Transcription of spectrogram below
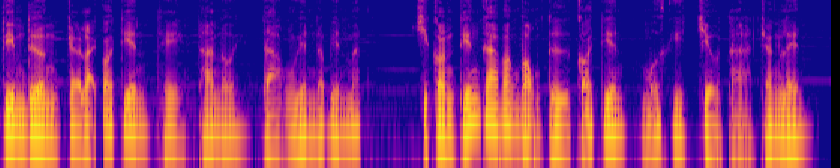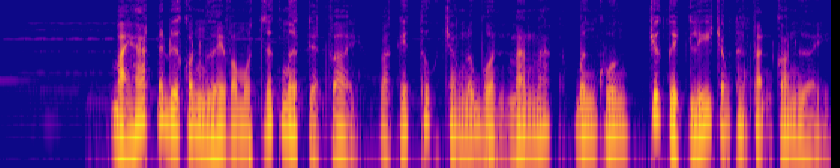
tìm đường trở lại cõi tiên thì tha nôi, đảo nguyên đã biến mất. Chỉ còn tiếng ca vang vọng từ cõi tiên mỗi khi chiều tà trăng lên. Bài hát đã đưa con người vào một giấc mơ tuyệt vời và kết thúc trong nỗi buồn man mác, bâng khuâng trước nghịch lý trong thân phận con người.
